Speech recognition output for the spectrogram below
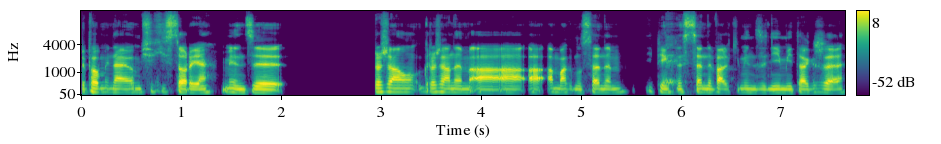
przypominają mi się historie między Grożan, Grożanem a, a, a Magnusenem i piękne sceny walki między nimi, także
